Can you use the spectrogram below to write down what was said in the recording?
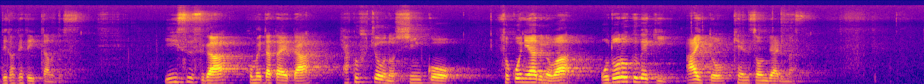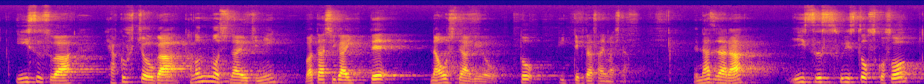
出かけていったのです。イースースが褒めたたえた百不調の信仰そこにあるのは驚くべき愛と謙遜であります。イースースは百不調が頼みもしないうちに私が行って直してあげようと言ってくださいました。なぜならイースス・フリストスこそ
